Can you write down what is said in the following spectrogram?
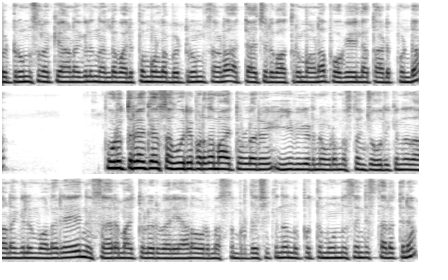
ബെഡ്റൂംസിലൊക്കെ ആണെങ്കിലും നല്ല വലിപ്പമുള്ള ബെഡ്റൂംസ് ആണ്. അറ്റാച്ച്ഡ് ബാത്റൂമാണ് പുകയില്ലാത്ത അടുപ്പുണ്ട്. അപ്പോൾ സൗകര്യപ്രദമായിട്ടുള്ളൊരു ഈ വീടിന് ഉടമസ്ഥൻ ചോദിക്കുന്നതാണെങ്കിലും വളരെ നിസ്സാരമായിട്ടുള്ളൊരു വിലയാണ് ഉടമസ്ഥൻ പ്രതീക്ഷിക്കുന്നത്. മുപ്പത്തിമൂന്ന് സെന്റ് സ്ഥലത്തിനും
